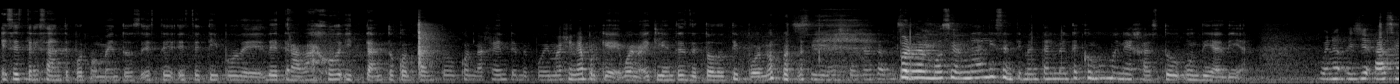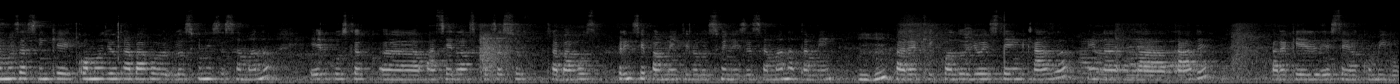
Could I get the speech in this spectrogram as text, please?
Es estresante por momentos este, este tipo de, de, trabajo y tanto con tanto con la gente, me puedo imaginar, porque bueno, hay clientes de todo tipo, ¿no? Sí, Pero emocional y sentimentalmente, ¿cómo manejas tú un día a día? Bueno, hacemos así que como yo trabajo los fines de semana, él busca uh, hacer las cosas, sus trabajos principalmente los fines de semana también, para que cuando yo esté en casa en la, en la tarde, para que él esté conmigo,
